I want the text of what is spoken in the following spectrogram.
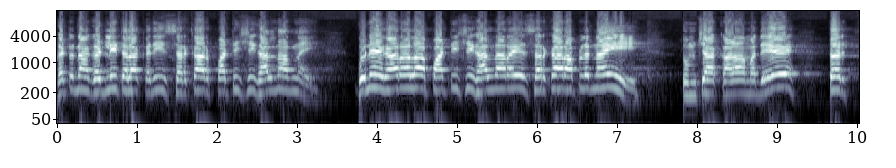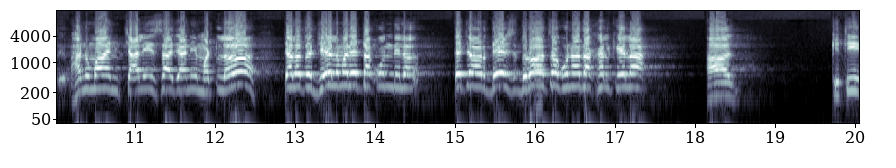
घटना घडली त्याला कधी सरकार पाठीशी घालणार नाही. गुन्हेगाराला पाठीशी घालणार आहे सरकार आपलं नाही. तुमच्या काळामध्ये तर हनुमान चालीसा ज्यांनी म्हटलं त्याला तर जेलमध्ये टाकून दिलं. त्याच्यावर देशद्रोहाचा गुन्हा दाखल केला. आज किती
